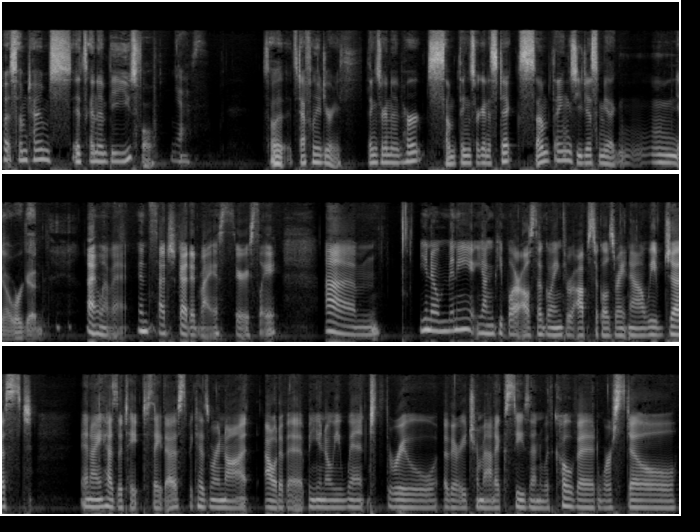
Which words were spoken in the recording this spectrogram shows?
But sometimes it's going to be useful Yes. so it's definitely a journey things are going to hurt some things are going to stick some things you just be like mm, no we're good I love it. And such good advice, seriously. Um, you know, many young people are also going through obstacles right now. We've just, and I hesitate to say this because we're not out of it, but you know, we went through a very traumatic season with COVID. We're still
